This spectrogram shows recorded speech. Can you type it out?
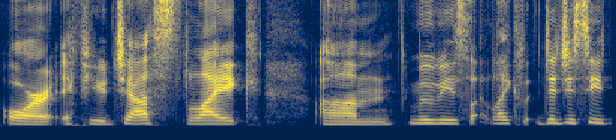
or if you just like um, movies like, did you see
